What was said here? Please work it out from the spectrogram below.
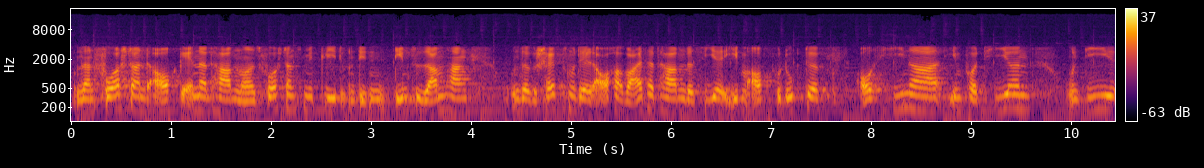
unseren Vorstand auch geändert haben, neues Vorstandsmitglied und in dem Zusammenhang unser Geschäftsmodell auch erweitert haben, dass wir eben auch Produkte aus China importieren und die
